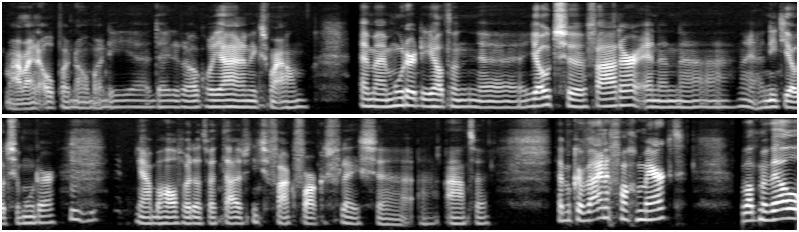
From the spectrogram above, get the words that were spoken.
Maar mijn opa en oma die deden er ook al jaren niks meer aan. En mijn moeder die had een Joodse vader en een nou ja, niet-Joodse moeder. Mhm. Mm -hmm. Ja, behalve dat wij thuis niet zo vaak varkensvlees aten heb ik er weinig van gemerkt. Wat me wel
